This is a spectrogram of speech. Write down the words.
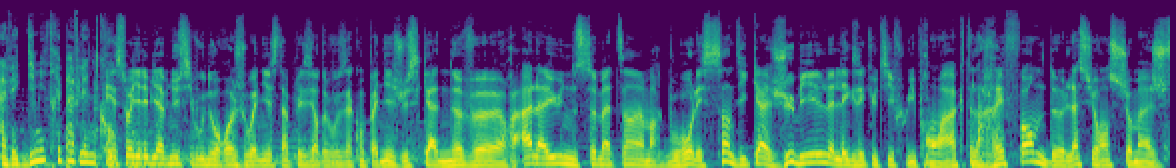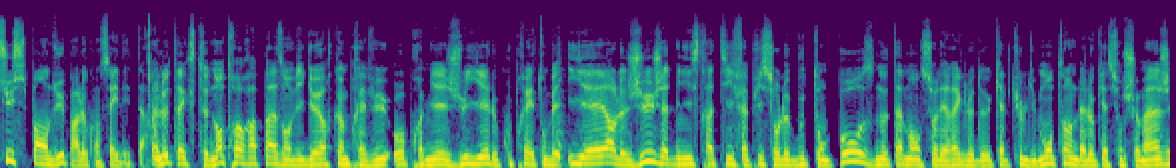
avec Dimitri Pavlenko. Et soyez les bienvenus si vous nous rejoignez. C'est un plaisir de vous accompagner jusqu'à 9h. À la une ce matin, Marc Bourreau, les syndicats jubilent. L'exécutif lui prend acte. La réforme de l'assurance chômage suspendue par le Conseil d'État. Le texte n'entrera pas en vigueur comme prévu au 1er juillet. Le coup près est tombé hier. Le juge administratif appuie sur le bouton pause, notamment sur les règles de calcul du montant de l'allocation chômage.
